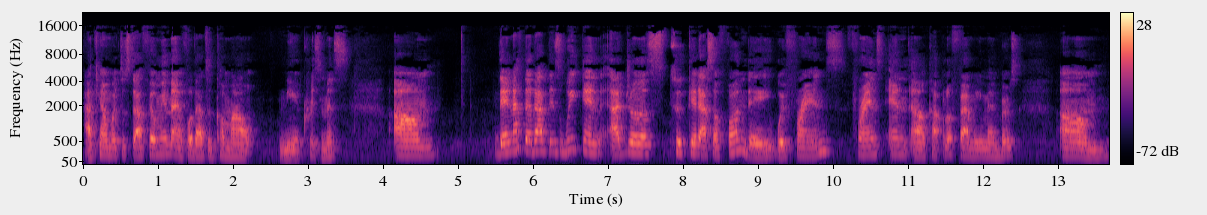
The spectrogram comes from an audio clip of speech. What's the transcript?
I can't wait to start filming that and for that to come out near Christmas. Um, then after that, this weekend, I just took it as a fun day with friends, friends and a couple of family members. Um,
